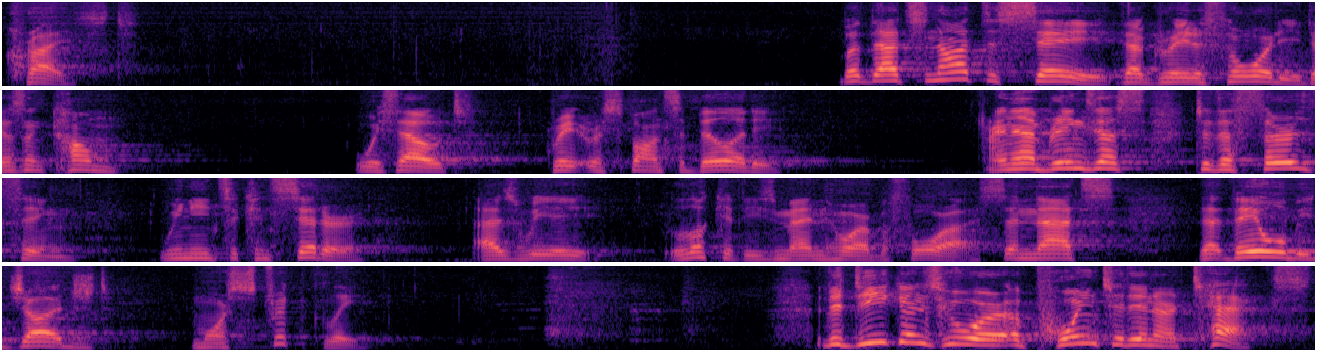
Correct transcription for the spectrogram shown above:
Christ. But that's not to say that great authority doesn't come without great responsibility. And that brings us to the third thing we need to consider as we look at these men who are before us, and that's that they will be judged more strictly. The deacons who are appointed in our text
